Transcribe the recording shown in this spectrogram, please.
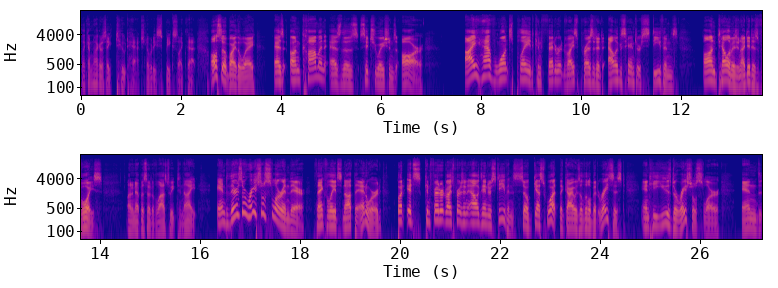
Like I'm not going to say toot hatch. Nobody speaks like that. Also, by the way, as uncommon as those situations are, I have once played Confederate Vice President Alexander Stephens on television. I did his voice on an episode of Last Week Tonight. And there's a racial slur in there. Thankfully, it's not the N word, but it's Confederate Vice President Alexander Stephens. So, guess what? The guy was a little bit racist and he used a racial slur. And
